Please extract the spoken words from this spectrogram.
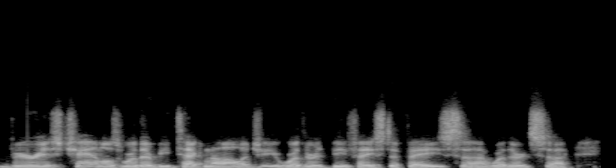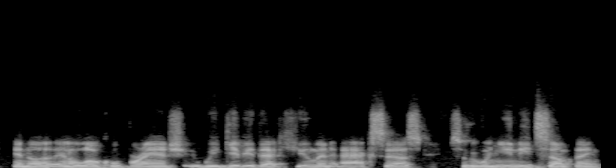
various channels, whether it be technology, whether it be face to face, whether it's uh, in a in a local branch, we give you that human access so that when you need something,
